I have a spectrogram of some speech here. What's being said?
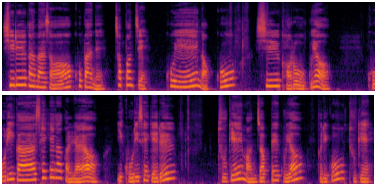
실을 감아서 코바늘 첫 번째 코에 넣고 실 걸어오고요. 고리가 3개가 걸려요. 이 고리 3개를 두개 먼저 빼고요. 그리고 두 개,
